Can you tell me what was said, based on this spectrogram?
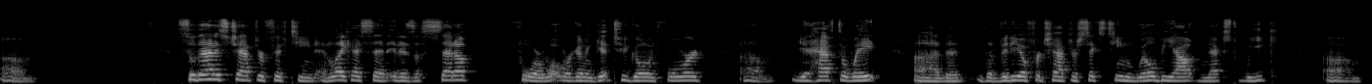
Um, so that is chapter 15. And like I said, it is a setup for what we're going to get to going forward. Um, you have to wait. Uh, the, the video for chapter 16 will be out next week. Um,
